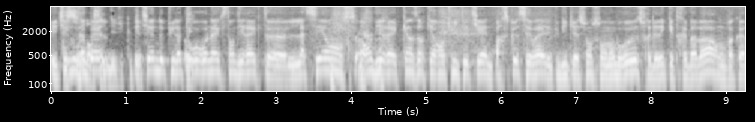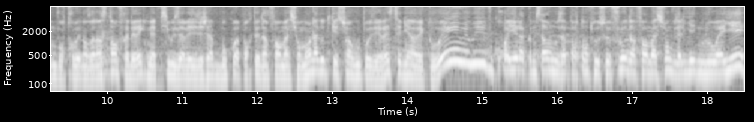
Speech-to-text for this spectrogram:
Etienne qui sont dans cette difficulté. Etienne, depuis la Tour Euronext en direct, euh, la séance en direct, 15h48, Etienne, parce que c'est vrai, les publications sont nombreuses. Frédéric est très bavard. On va quand même vous retrouver dans un instant, Frédéric, même si vous avez déjà beaucoup apporté d'informations. Mais on a d'autres questions à vous poser. Restez bien avec nous. Oui, oui, oui, vous croyez là comme ça, en nous apportant tout ce flot d'informations, vous alliez nous noyer.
